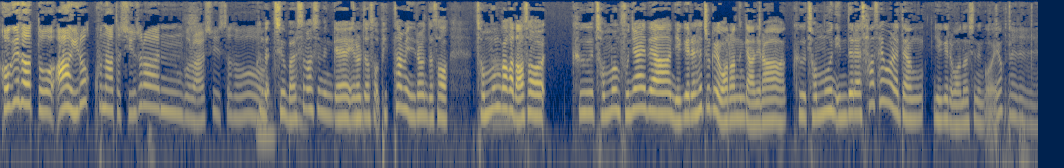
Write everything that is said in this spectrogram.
거기서 또 아 이렇구나 더 진솔한 걸 알 수 있어서 근데 지금 말씀하시는 게 예를 들어서 비타민 이런 데서 아. 전문가가 나서 그 전문 분야에 대한 얘기를 해주길 원하는 게 아니라 그 전문인들의 사생활에 대한 얘기를 원하시는 거예요? 네네네.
